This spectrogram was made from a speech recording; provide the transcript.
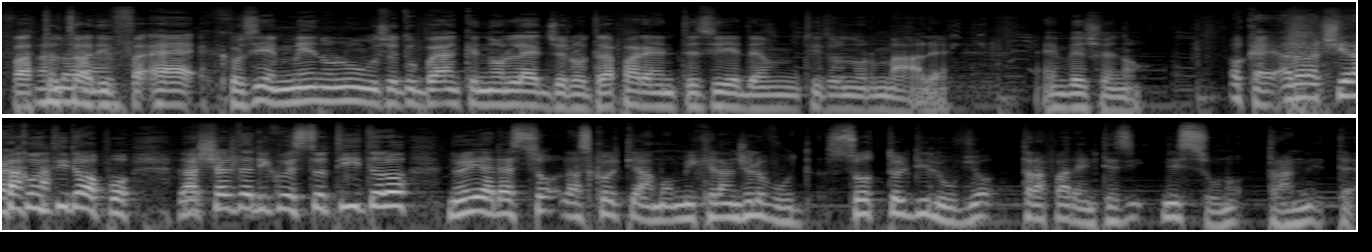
Fa tutta Allora- la differ- eh, così è meno lungo, cioè tu puoi anche non leggerlo tra parentesi ed è un titolo normale. E invece no. Ok, allora ci racconti dopo la scelta di questo titolo. Noi adesso l'ascoltiamo. Michelangelo Wood, Sotto il diluvio, tra parentesi, nessuno tranne te.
